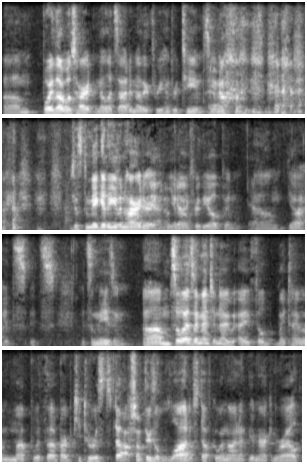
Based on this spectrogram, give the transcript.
Um, boy, that was hard. Now let's add another 300 teams. You know, just to make it even harder. Yeah, no you know, for the open. Yeah. Um, yeah, it's it's it's amazing. Um, so as I mentioned, I, I filled my time up with uh, barbecue tourist stuff. Awesome. There's a lot of stuff going on at the American Royal,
